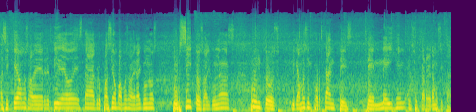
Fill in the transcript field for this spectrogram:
Así que vamos a ver video de esta agrupación, vamos a ver algunos tipsitos, algunos puntos, digamos, importantes de Mayhem en su carrera musical.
